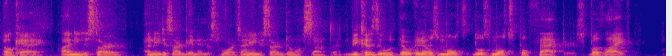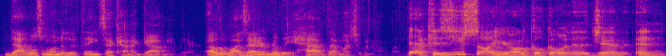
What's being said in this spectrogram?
okay, I need to start. I need to start getting into sports. I need to start doing something because it was there, and it was mul- there was multiple factors, but like that was one of the things that kind of got me there. Otherwise, I didn't really have that much of an outlet. Yeah, because you saw your uncle going to the gym and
